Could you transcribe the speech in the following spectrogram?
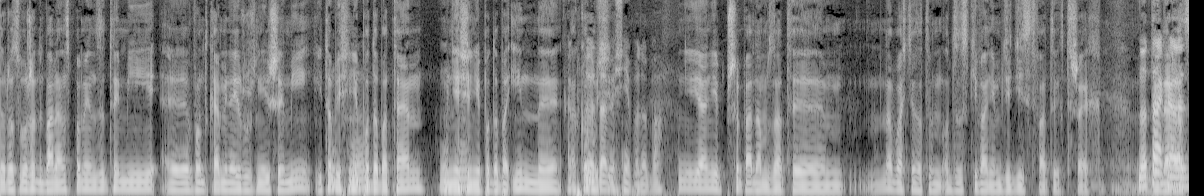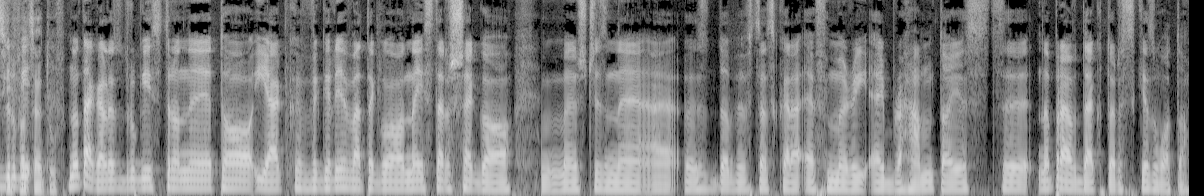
y, rozłożony balans pomiędzy tymi y, wątkami najróżniejszymi i tobie się nie podoba ten, mnie się nie podoba inny, A a który tobie się nie podoba? Ja nie przepadam za tym, no właśnie za tym odzyskiwaniem dziedzictwa tych trzech No tak, ale z drugiej, facetów. no tak, ale z drugiej strony to jak wygrywa tego najstarszego mężczyznę e, zdobywca Oscara F. Murray Abraham, to jest e, naprawdę aktorskie złoto.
